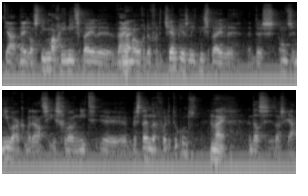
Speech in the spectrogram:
ja, het Nederlands team mag hier niet spelen. Wij Nee. mogen er voor de Champions League niet spelen. Dus onze nieuwe accommodatie is gewoon niet eh, bestendig voor de toekomst. Nee, En dat is, dat is ja,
